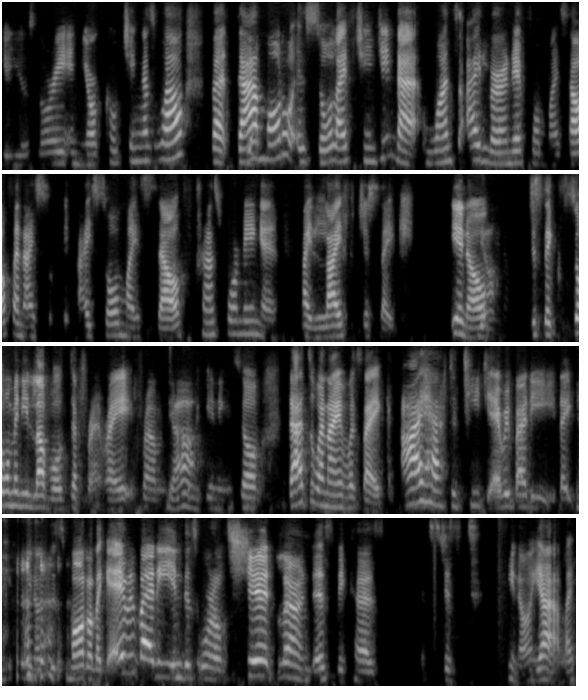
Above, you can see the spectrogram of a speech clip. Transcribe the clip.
you use, Lori, in your coaching as well. But that model is so life changing that once I learned it for myself and I, I saw myself transforming and my life just like, you know, just like so many levels different, right? From yeah. the beginning. So that's when I was like, I have to teach everybody, like, you know, this model, like everybody in this world should learn this because it's just, you know, yeah, life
